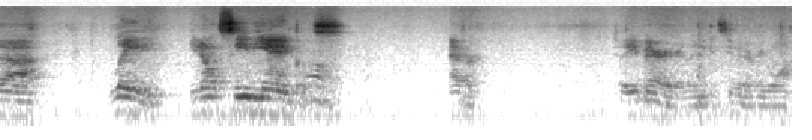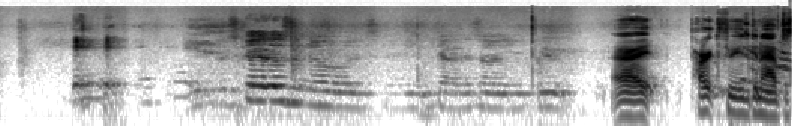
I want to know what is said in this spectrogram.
uh, lady. You don't see the ankles. Oh. Ever. Until you marry her, then you can see whatever you want. this guy doesn't know what he's got. It's on YouTube. Alright, part three is going to have to.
